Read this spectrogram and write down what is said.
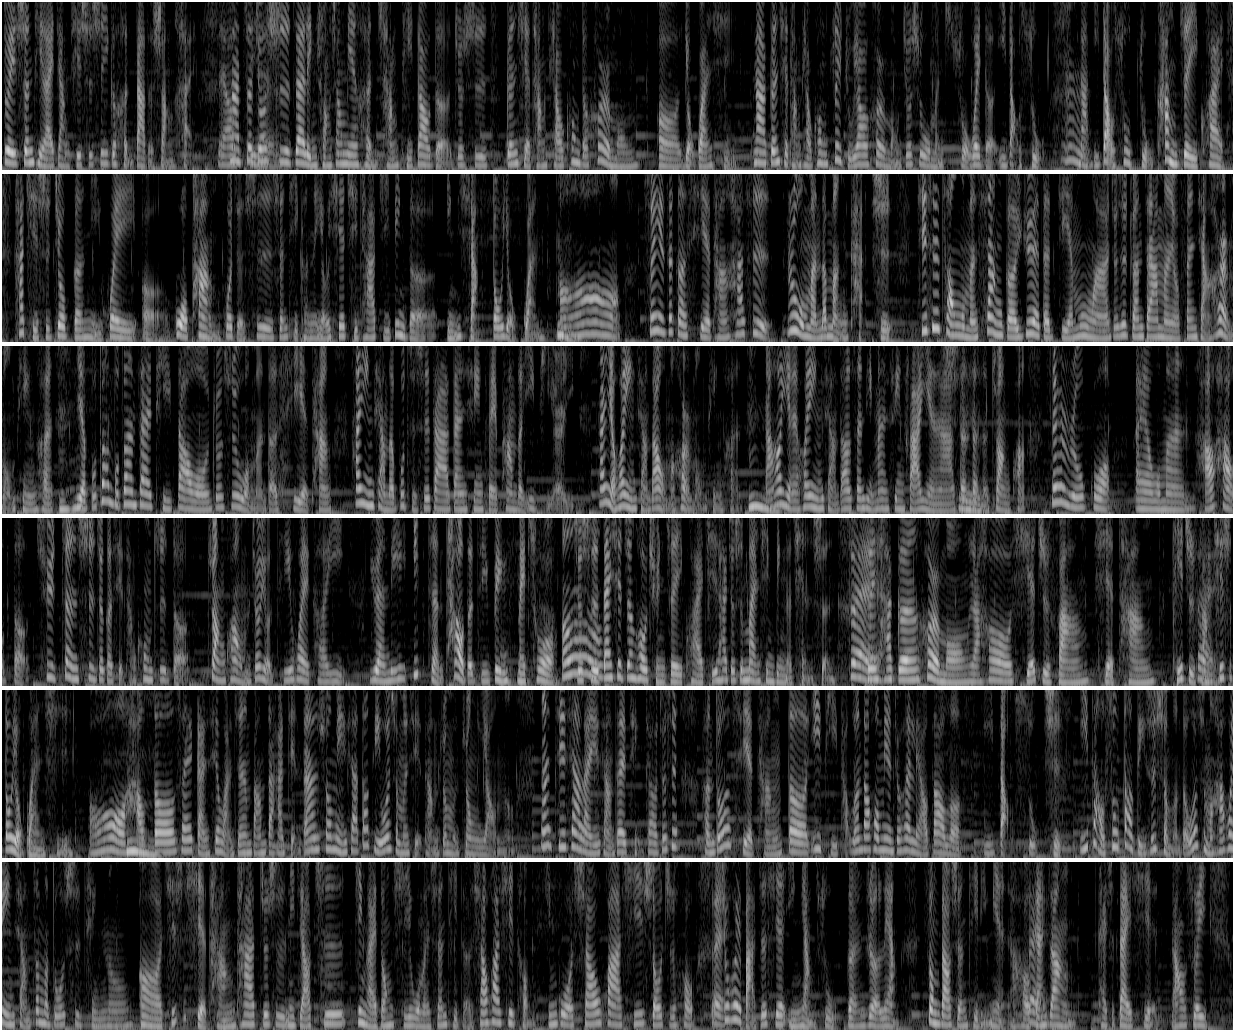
对身体来讲其实是一个很大的伤害。那这就是在临床上面很常提到的，就是跟血糖调控的荷尔蒙。呃，有关系。那跟血糖调控最主要荷尔蒙就是我们所谓的胰岛素。嗯，那胰岛素阻抗这一块，它其实就跟你会呃过胖，或者是身体可能有一些其他疾病的影响都有关。哦，所以这个血糖它是入门的门槛是。其实从我们上个月的节目啊，就是专家们有分享荷尔蒙平衡，也不断不断在提到哦，就是我们的血糖，它影响的不只是大家担心肥胖的议题而已，它也会影响到我们荷尔蒙平衡，嗯，然后也会影响到身体慢性发炎啊等等的状况。所以如果哎，我们好好的去正视这个血糖控制的状况，我们就有机会可以。远离一整套的疾病。没错，就是代谢症候群这一块，其实它就是慢性病的前身。对，所以它跟荷尔蒙、然后血脂肪、血糖、体脂肪其实都有关系。哦，好的，所以感谢婉珍帮大家简单说明一下，到底为什么血糖这么重要呢？那接下来也想再请教，就是很多血糖的议题讨论到后面就会聊到了胰岛素，是胰岛素到底是什么的？为什么它会影响这么多事情呢？呃，其实血糖它就是你只要吃进来东西，我们身体的消化系统经过消化吸收之后，对，就会把这些营养素。跟热量送到身体里面，然后肝脏开始代谢，然后所以，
